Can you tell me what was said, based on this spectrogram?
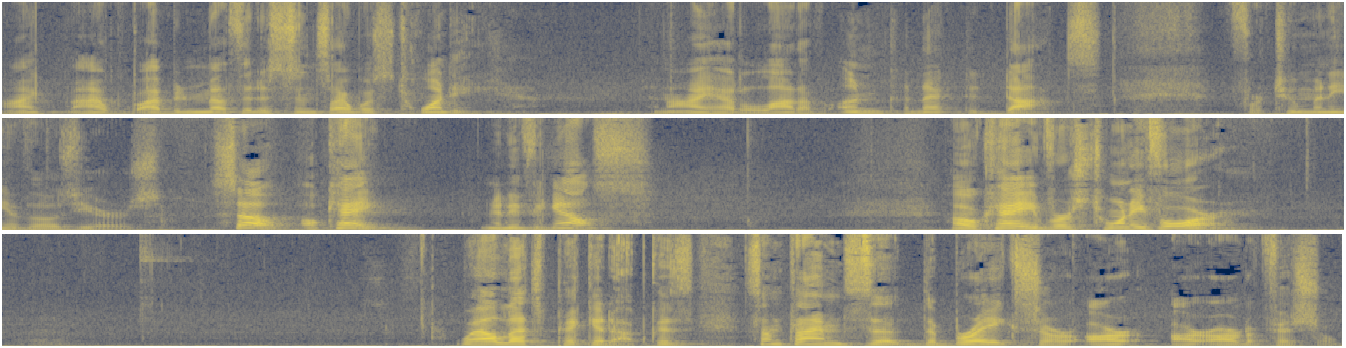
I, I, I've been Methodist since I was 20, and I had a lot of unconnected dots for too many of those years. So, okay, anything else? Okay, verse 24. Well, let's pick it up because sometimes the, the breaks are, are, are artificial.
